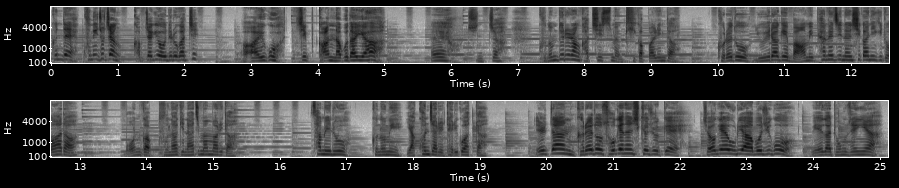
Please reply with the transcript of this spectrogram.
근데 군의 조장 갑자기 어디로 갔지? 아이고 집 갔나 보다 야. 에휴 진짜 그놈들이랑 같이 있으면 기가 빨린다. 그래도 유일하게 마음이 편해지는 시간이기도 하다. 뭔가 분하긴 하지만 말이다. 3일 후 그놈이 약혼자를 데리고 왔다. 일단 그래도 소개는 시켜줄게. 저게 우리 아버지고 얘가 동생이야.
